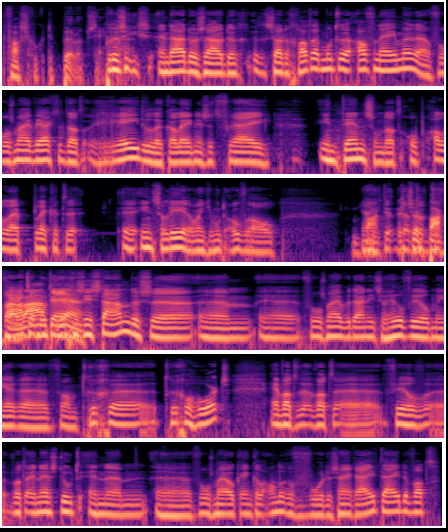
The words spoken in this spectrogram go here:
vastgekoekte pulp, zeg maar. Precies. En daardoor zou de, zou de gladheid moeten afnemen. Nou, volgens mij werkte dat redelijk. Alleen is het vrij intens om dat op allerlei plekken te eh, installeren. Want je moet overal... Bak- dat, water moet ergens ja. in staan. Dus eh, ehm, eh, volgens mij hebben we daar niet zo heel veel meer eh, van terug, eh, teruggehoord. En wat, wat, veel, wat NS doet en ehm, eh, volgens mij ook enkele andere vervoerders... zijn rijtijden wat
